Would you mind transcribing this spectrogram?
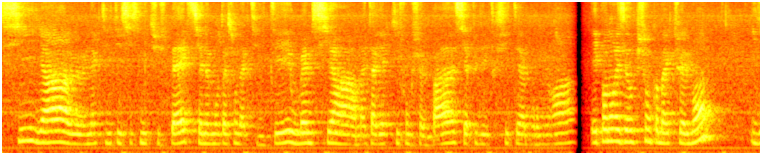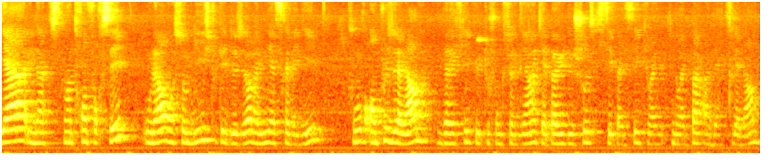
s'il y a euh, une activité sismique suspecte, s'il y a une augmentation d'activité, ou même s'il y a un matériel qui ne fonctionne pas, s'il n'y a plus d'électricité à Bourmura. Et pendant les éruptions comme actuellement, il y a une astreinte renforcée, où là on s'oblige toutes les deux heures la nuit à se réveiller pour, en plus de l'alarme, vérifier que tout fonctionne bien, qu'il n'y a pas eu de choses qui s'est passé qui n'auraient pas averti l'alarme,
